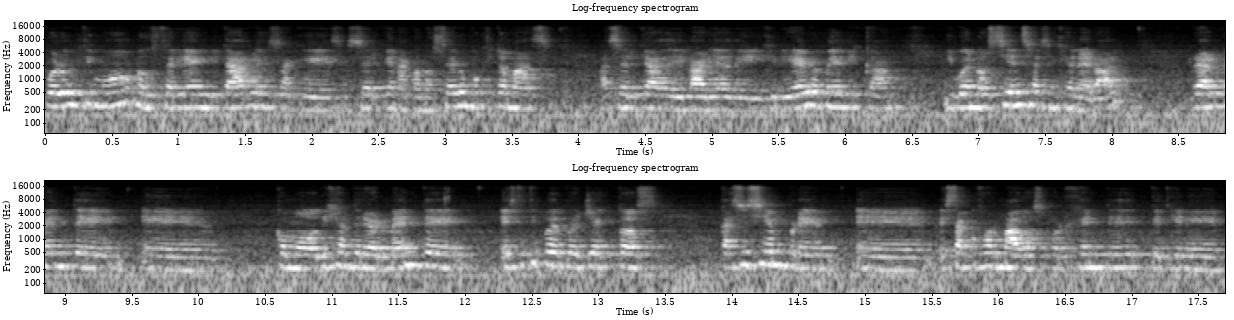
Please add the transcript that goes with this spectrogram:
por último me gustaría invitarles a que se acerquen a conocer un poquito más acerca del área de ingeniería biomédica y bueno, ciencias en general. Realmente, eh, como dije anteriormente, este tipo de proyectos casi siempre eh, están conformados por gente que tiene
